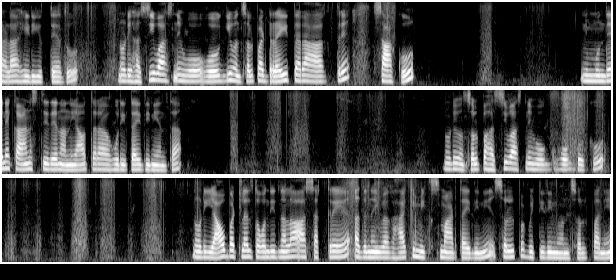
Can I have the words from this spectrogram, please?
ತಳ ಹಿಡಿಯುತ್ತೆ ಅದು. ನೋಡಿ ಹಸಿ ವಾಸನೆ ಹೋಗಿ ಒಂದು ಸ್ವಲ್ಪ ಡ್ರೈ ಥರ ಆದರೆ ಸಾಕು. ನಿಮ್ಮ ಮುಂದೆನೇ ಕಾಣಿಸ್ತಿದೆ ನಾನು ಯಾವ ಥರ ಹುರಿತಾ ಇದ್ದೀನಿ ಅಂತ. ನೋಡಿ ಒಂದು ಸ್ವಲ್ಪ ಹಸಿ ವಾಸನೆ ಹೋಗಿ, ಹೋಗಬೇಕು. ನೋಡಿ ಯಾವ ಬಟ್ಲಲ್ಲಿ ತೊಗೊಂಡಿದ್ನಲ್ಲ ಆ ಸಕ್ಕರೆ ಅದನ್ನು ಇವಾಗ ಹಾಕಿ ಮಿಕ್ಸ್ ಮಾಡ್ತಾಯಿದ್ದೀನಿ ಸ್ವಲ್ಪ ಬಿಟ್ಟಿದ್ದೀನಿ ಒಂದು ಸ್ವಲ್ಪನೇ.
